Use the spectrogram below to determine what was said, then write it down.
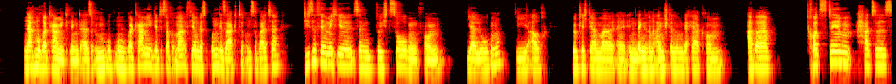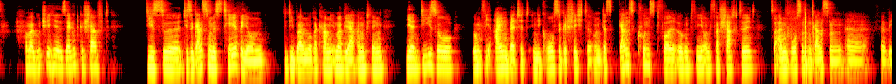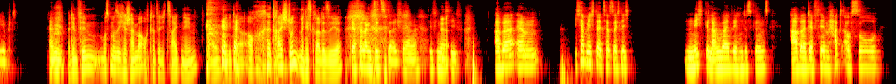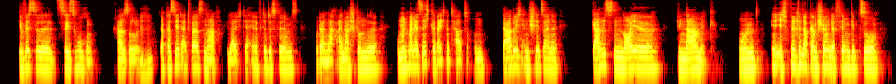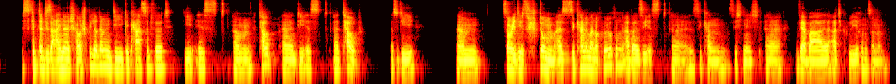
nach Murakami klingt. Also im Murakami geht es auch immer viel um das Ungesagte und so weiter. Diese Filme hier sind durchzogen von Dialogen, die auch wirklich gern mal äh, in längeren Einstellungen daherkommen. Aber trotzdem hat es Hamaguchi hier sehr gut geschafft, diese, diese ganzen Mysterien, die, die bei Murakami immer wieder anklingen, wie er die so irgendwie einbettet in die große Geschichte und das ganz kunstvoll irgendwie und verschachtelt zu einem großen und Ganzen äh, verwebt. Ähm, Bei dem Film muss man sich ja scheinbar auch tatsächlich Zeit nehmen. Ne? Der geht ja auch drei Stunden, wenn ich es gerade sehe. Der verlangt Sitzfleisch, ja, definitiv. Ja. Aber ähm, ich habe mich da tatsächlich nicht gelangweilt während des Films, aber der Film hat auch so gewisse Zäsuren. Also mhm. da passiert etwas nach vielleicht der Hälfte des Films oder nach einer Stunde, womit man jetzt nicht gerechnet hat. Und dadurch entsteht so eine ganz neue Dynamik. Und ich finde auch ganz schön, der Film gibt so, es gibt da diese eine Schauspielerin, die gecastet wird, die ist ähm, taub, äh, die ist äh, taub. Also die ähm, sorry, die ist stumm. Also sie kann immer noch hören, aber sie ist, äh, sie kann sich nicht äh, verbal artikulieren, sondern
